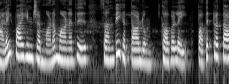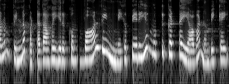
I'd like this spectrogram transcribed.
அலைப்பாகின்ற மனமானது சந்தேகத்தாலும் கவலை பதற்றத்தாலும் பின்னப்பட்டதாக இருக்கும். வாழ்வின் மிகப்பெரிய முட்டுக்கட்டை அவ நம்பிக்கை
